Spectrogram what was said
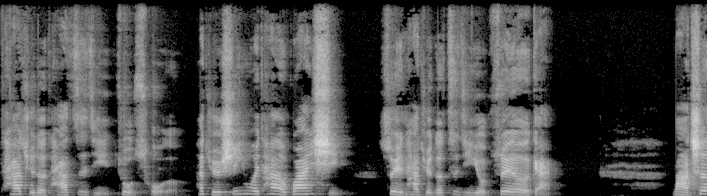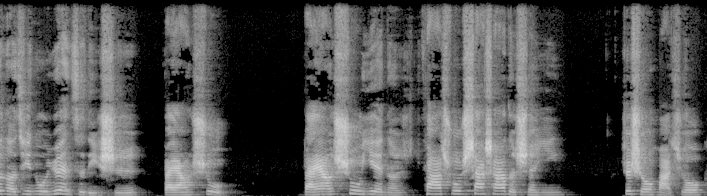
他觉得他自己做错了，他觉得是因为他的关系，所以他觉得自己有罪恶感。马车呢进入院子里时，白杨树白杨树叶呢发出沙沙的声音。这时候，马修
